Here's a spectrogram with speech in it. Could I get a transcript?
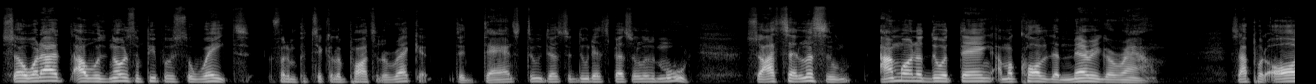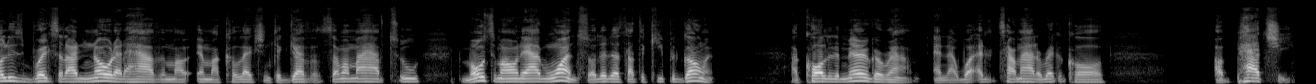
So what I I was noticing people used to wait for them particular parts of the record to dance to just to do that special little move. So I said, listen, I'm gonna do a thing. I'm gonna call it the merry-go-round. So I put all these breaks that I know that I have in my in my collection together. Some of them I have two, most of them I only have one, so they just have to keep it going. I called it a merry-go-round, and I, at the time I had a record called Apache,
